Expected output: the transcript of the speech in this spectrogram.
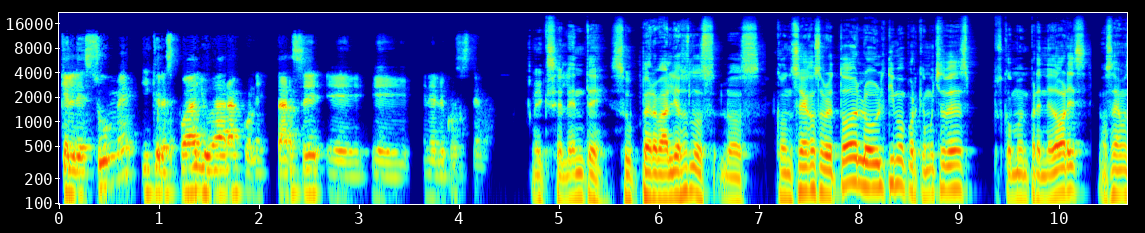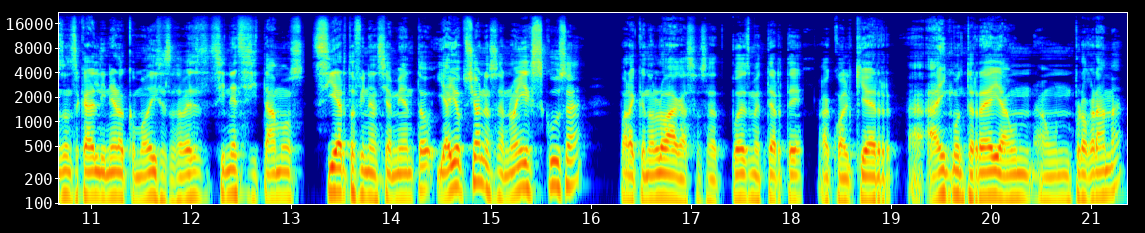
que les sume y que les pueda ayudar a conectarse eh, en el ecosistema. Excelente, súper valiosos los, los consejos, sobre todo lo último, porque muchas veces, pues como emprendedores, no sabemos dónde sacar el dinero, como dices, a veces sí necesitamos cierto financiamiento y hay opciones, o sea, no hay excusa para que no lo hagas, o sea, puedes meterte a cualquier, ahí en Monterrey, a un, a un programa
